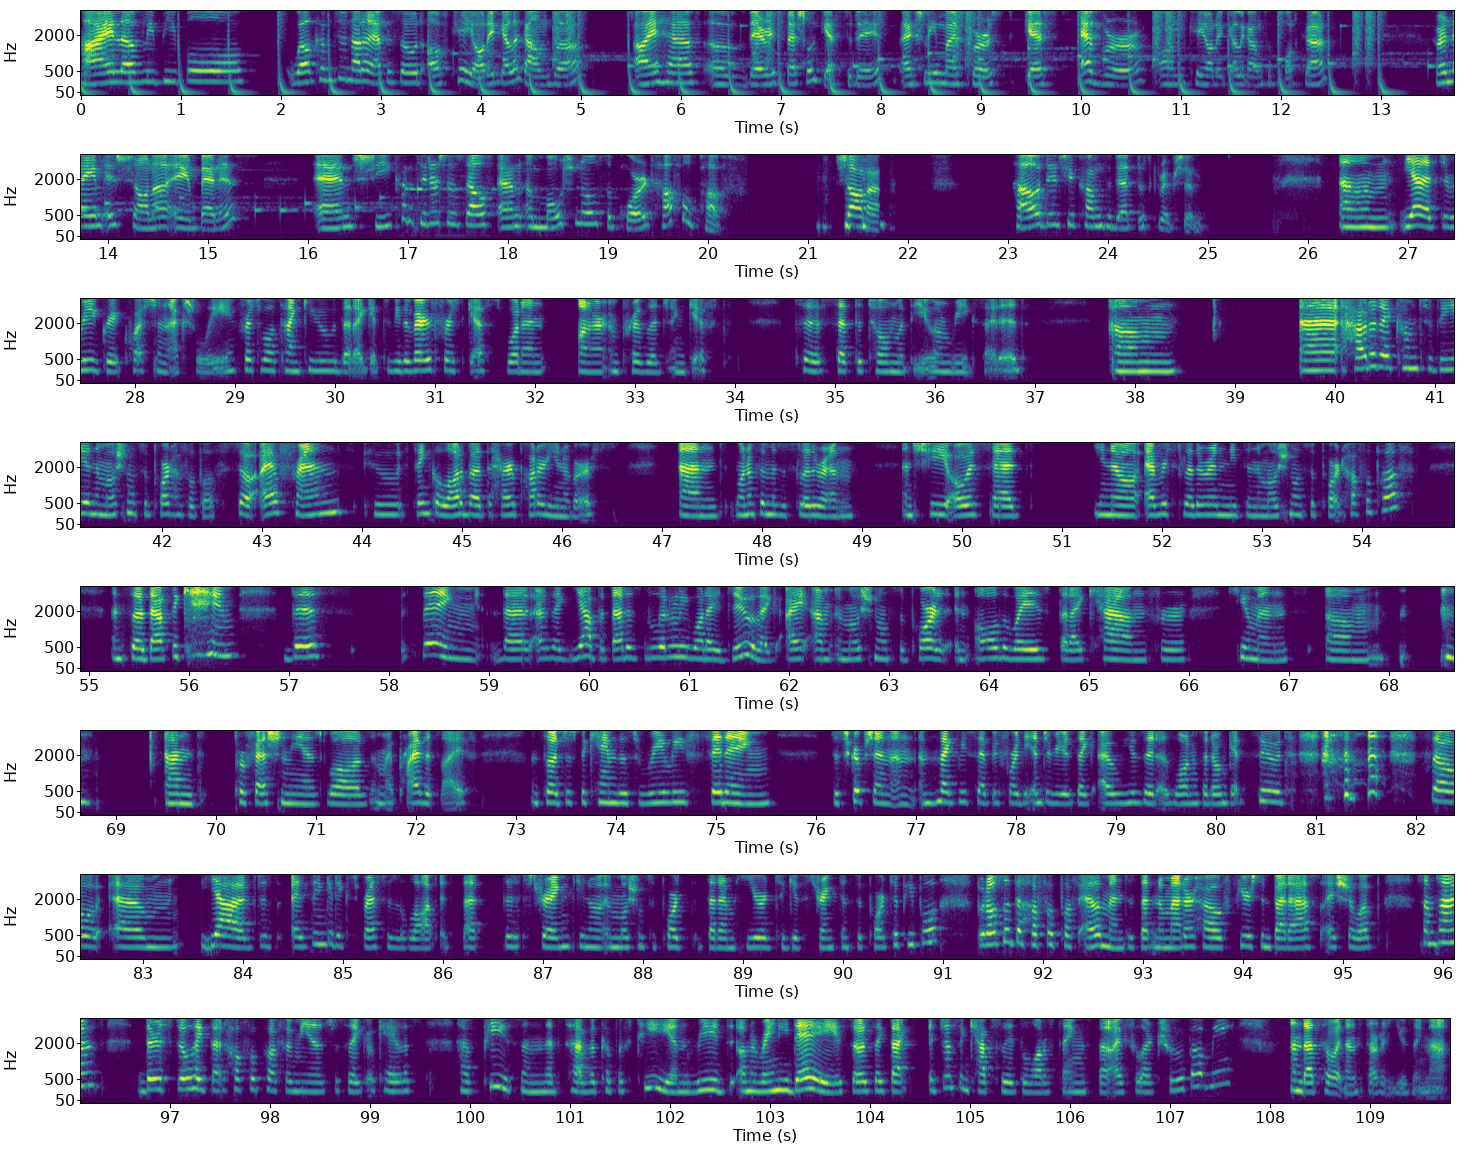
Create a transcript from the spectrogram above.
Hi, lovely people. Welcome to another episode of Chaotic Eleganza. I have a very special guest today. Actually, my first guest ever on Chaotic Eleganza podcast. Her name is Shauna A. Bennis, and she considers herself an emotional support Hufflepuff. Shauna, how did you come to that description? Um, yeah, that's a really great question, actually. First of all, thank you that I get to be the very first guest. What an honor and privilege and gift to set the tone with you. I'm really excited. Um, uh, how did I come to be an emotional support Hufflepuff? So I have friends who think a lot about the Harry Potter universe, and one of them is a Slytherin, and she always said, you know, every Slytherin needs an emotional support Hufflepuff and so that became this thing that I was like, yeah, but that is literally what I do. Like, I am emotional support in all the ways that I can for humans, um, and professionally as well as in my private life. And so it just became this really fitting description and, and like we said before the interview it's like i'll use it as long as i don't get sued so um yeah just i think it expresses a lot it's that the strength you know emotional support that i'm here to give strength and support to people but also the hufflepuff element is that no matter how fierce and badass i show up sometimes there's still like that hufflepuff in me it's just like okay let's have peace and let's have a cup of tea and read on a rainy day. So it's like that, it just encapsulates a lot of things that I feel are true about me. And that's how I then started using that.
